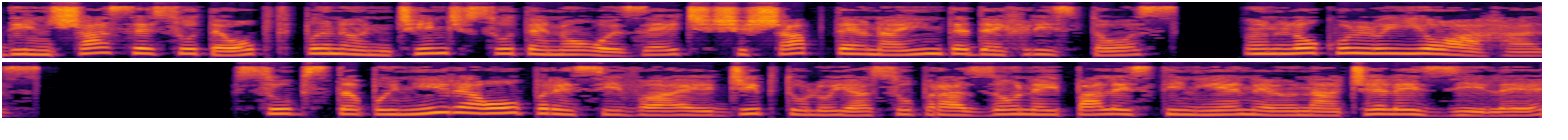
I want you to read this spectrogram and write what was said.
din 608 până în 597 înainte de Hristos, în locul lui Ioahaz. Sub stăpânirea opresivă a Egiptului asupra zonei palestiniene în acele zile,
